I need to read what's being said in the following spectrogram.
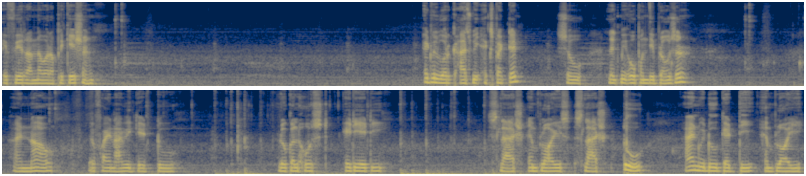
if we run our application it will work as we expected. So let me open the browser. And now if I navigate to localhost 8080 slash employees slash 2 and we do get the employee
